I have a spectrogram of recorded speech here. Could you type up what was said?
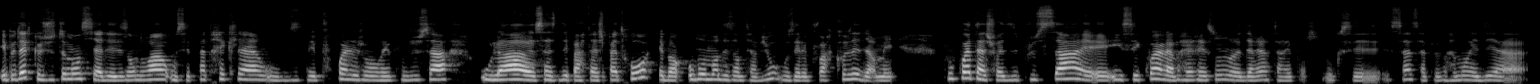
Et peut-être que justement, s'il y a des endroits où c'est pas très clair, où vous dites mais pourquoi les gens ont répondu ça, ou là euh, ça se départage pas trop, et eh ben au moment des interviews, vous allez pouvoir creuser, dire mais pourquoi tu as choisi plus ça et, c'est quoi la vraie raison euh, derrière ta réponse? Donc c'est ça, ça peut vraiment aider à,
